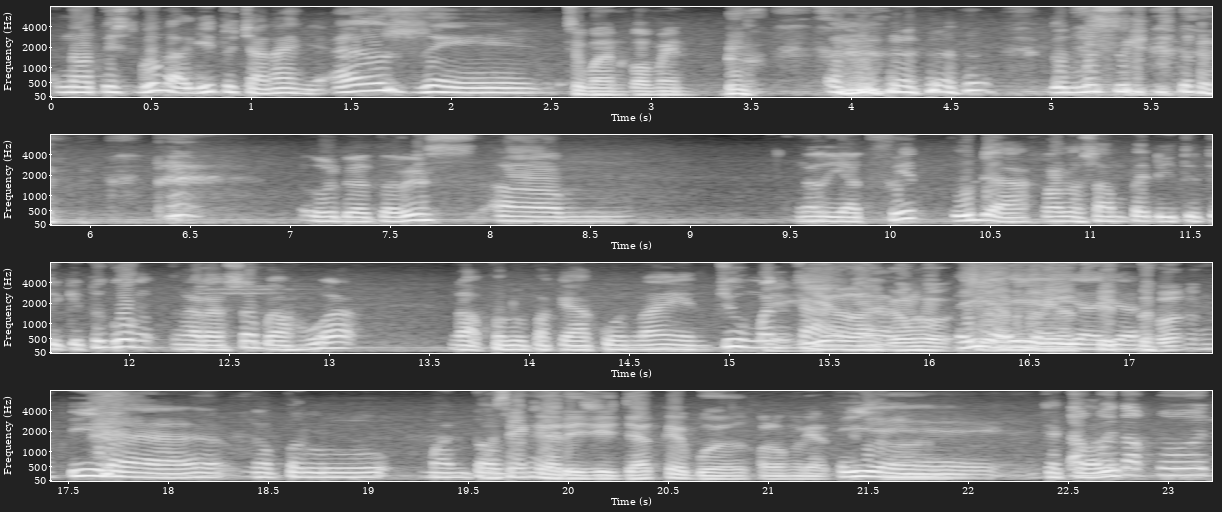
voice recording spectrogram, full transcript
notice gue nggak gitu caranya Asik Cuman komen, duh gemes gitu udah terus em, ngelihat fit udah. Kalau sampai di titik itu gue ngerasa bahwa nggak perlu pakai akun lain. Cuman ya iyalah kadang- kalau iya cuman iya iya feed iya. doang. iya nggak perlu mantau Maksudnya nggak ada jejaknya bul kalau ngeliat feed iya kecuali Takut-takut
